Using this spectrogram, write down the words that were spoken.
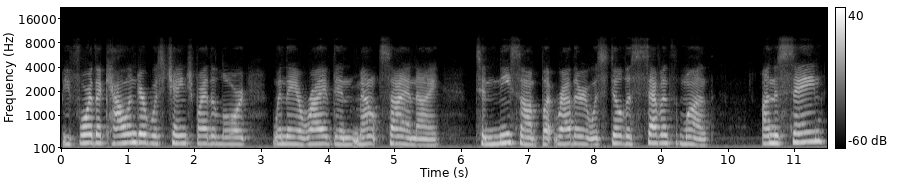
before the calendar was changed by the Lord when they arrived in Mount Sinai to Nisan, but rather it was still the seventh month. On the same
